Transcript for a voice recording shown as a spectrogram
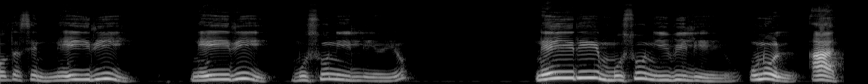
বলতেছি, নেইরি নেইরি মুসুন ইলিও নেইরি মুসুন ইভিলিও উনুল আজ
